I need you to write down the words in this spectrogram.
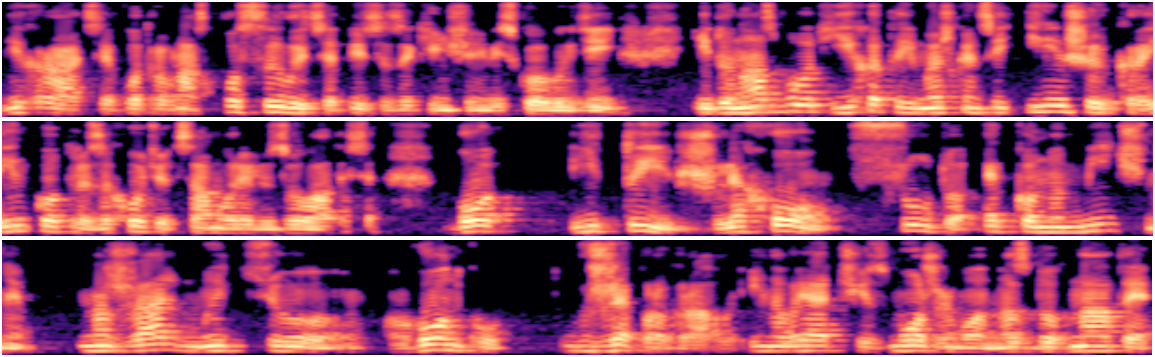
міграція, котра в нас посилиться після закінчення військових дій, і до нас будуть їхати і мешканці інших країн, котрі захочуть самореалізуватися. Бо йти шляхом суто економічним, на жаль, ми цю гонку вже програли і навряд чи зможемо наздогнати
